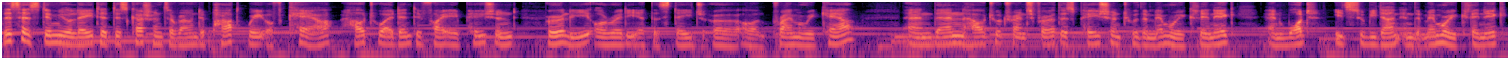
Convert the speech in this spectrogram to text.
This has stimulated discussions around the pathway of care, how to identify a patient early, already at the stage uh, of primary care, and then how to transfer this patient to the memory clinic and what needs to be done in the memory clinic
